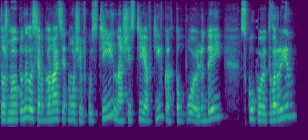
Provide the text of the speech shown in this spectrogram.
Тож ми опинилися в 12 ночі в кусті на шести автівках толпою людей з купою тварин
